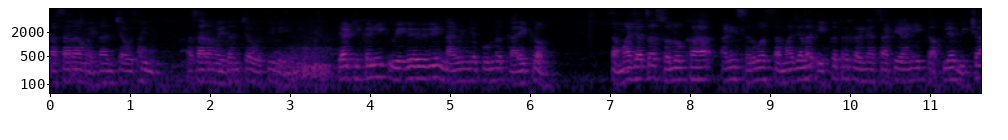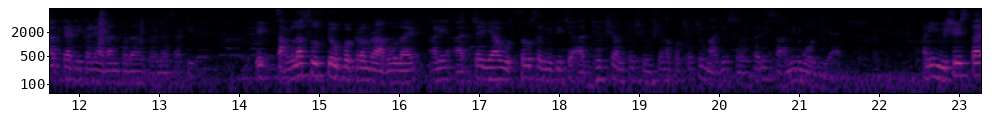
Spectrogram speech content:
असारा मैदानच्या वतीने असारा मैदानच्या वतीने त्या ठिकाणी एक वेगळे वेगळे नाविन्यपूर्ण कार्यक्रम समाजाचा सलोखा आणि सर्व समाजाला एकत्र करण्यासाठी आणि एक आपल्या विचार त्या ठिकाणी आदानप्रदान करण्यासाठी एक चांगला स्तुत्य उपक्रम राबवला आहे आणि आजच्या या उत्सव समितीचे अध्यक्ष आमच्या शिवसेना पक्षाचे माजी सहकारी सामी मौलवी आहे आणि विशेषतः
